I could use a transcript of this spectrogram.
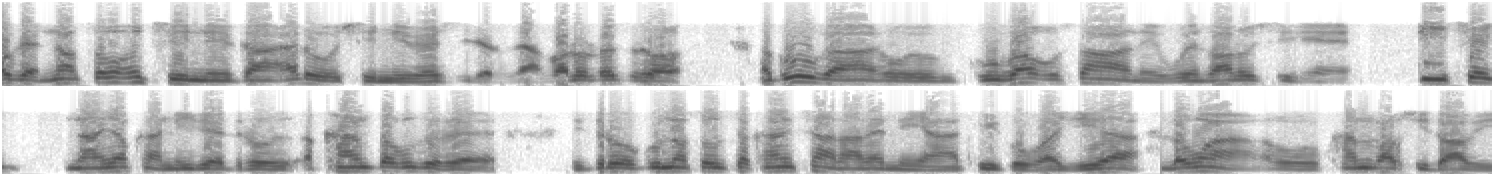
ဟုတ်ကဲ့ နောက်ဆုံးအခြေအနေက အဲလိုအခြေအနေပဲ ရှိတယ်ခင်ဗျ။ဘာလို့လဲဆိုတော့ အခုက ဂူပေါက်အစကနေ ဝင်သွားလို့ရှိရင် T shaped နားရောက်ခါနီးတဲ့ အခန်း ဆိုတဲ့ သူတို့ အခုနောက်ဆုံး စခန်းချထားတဲ့နေရာအထိကို ရေက လုံးဝ ခမ်းသလောက်ရှိသွားပြီ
